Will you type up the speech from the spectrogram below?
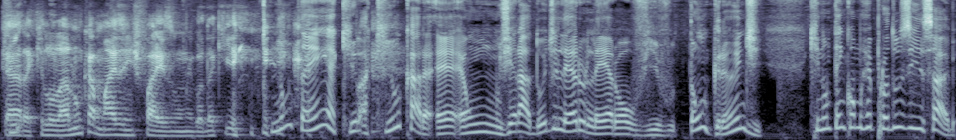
Cara, aquilo lá nunca mais a gente faz um negócio daqui. Não tem aquilo. Aquilo, cara, é, é um gerador de lero-lero ao vivo tão grande que não tem como reproduzir, sabe?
